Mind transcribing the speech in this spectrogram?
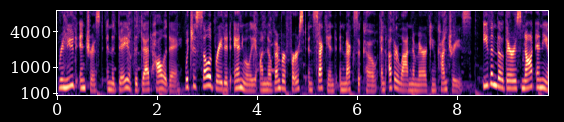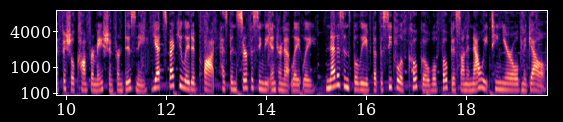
renewed interest in the Day of the Dead holiday, which is celebrated annually on November 1st and 2nd in Mexico and other Latin American countries. Even though there is not any official confirmation from Disney, yet speculated plot has been surfacing the internet lately. Netizens believe that the sequel of Coco will focus on a now 18-year-old Miguel,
